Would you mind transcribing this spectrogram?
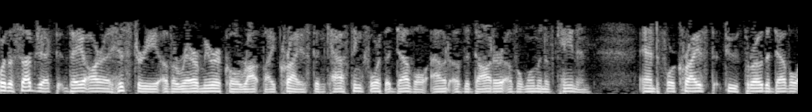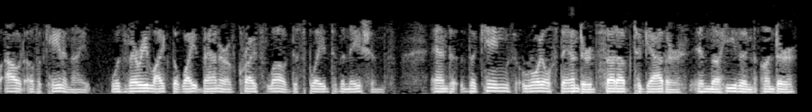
For the subject, they are a history of a rare miracle wrought by Christ in casting forth a devil out of the daughter of a woman of Canaan. And for Christ to throw the devil out of a Canaanite was very like the white banner of Christ's love displayed to the nations and the king's royal standard set up to gather in the heathen under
